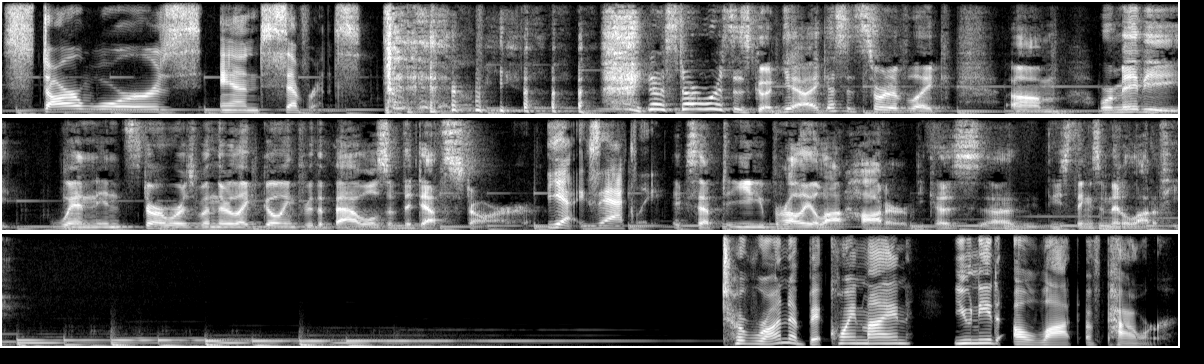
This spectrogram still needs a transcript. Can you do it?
Star Wars and Severance. you know, Star Wars is good. Yeah, I guess it's sort of like, um, or maybe when in Star Wars when they're like going through the bowels of the Death Star. Yeah, exactly. Except you're probably a lot hotter because uh, these things emit a lot of heat. To run a Bitcoin mine, you need a lot of power.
